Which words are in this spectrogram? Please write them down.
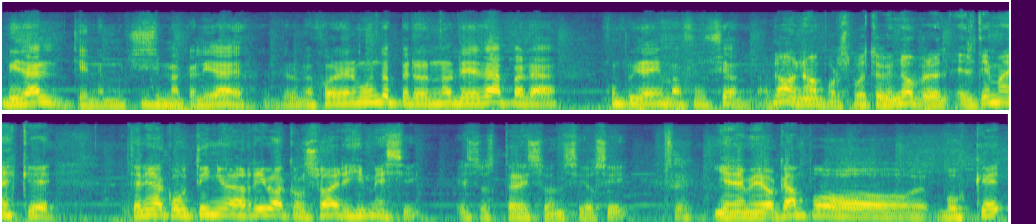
Vidal tiene muchísima calidad, de lo mejor del mundo, pero no le da para cumplir la misma función. ¿no? No, no, por supuesto que no, pero el, el tema es que tener a Coutinho de arriba con Suárez y Messi, esos tres son sí o sí, Sí. y en el mediocampo Busquets,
